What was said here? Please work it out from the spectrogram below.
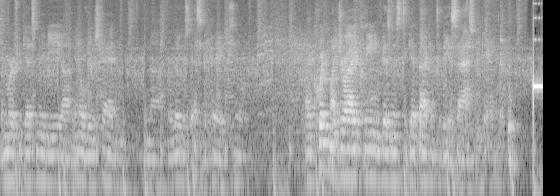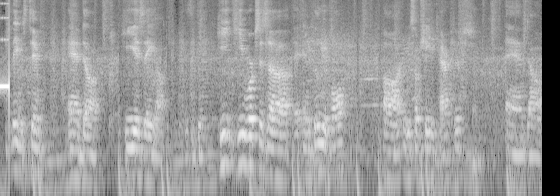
when Murphy gets maybe uh, in over his head in, uh, the latest escapade. So I quit my dry cleaning business to get back into the assassin game. Name is Tim, and uh, he is a. Uh, what he? He he works as a in a billiard hall uh, with some shady characters, and uh,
